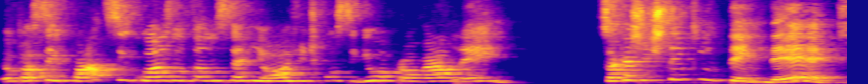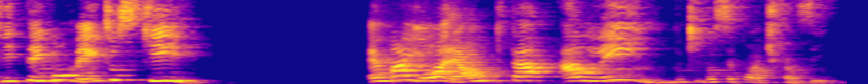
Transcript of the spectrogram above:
Eu passei 4, 5 anos lutando no CRO, a gente conseguiu aprovar a lei. Só que a gente tem que entender que tem momentos que é maior, é algo que está além do que você pode fazer.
